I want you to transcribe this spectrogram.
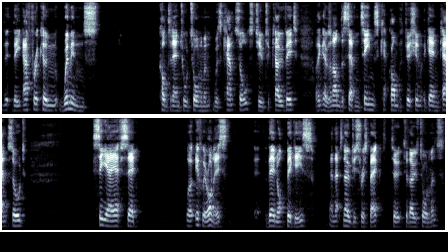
the, the African women's continental tournament was cancelled due to COVID. I think there was an under 17s competition, again cancelled. CAF said, well, if we're honest, they're not biggies, and that's no disrespect to, to those tournaments.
